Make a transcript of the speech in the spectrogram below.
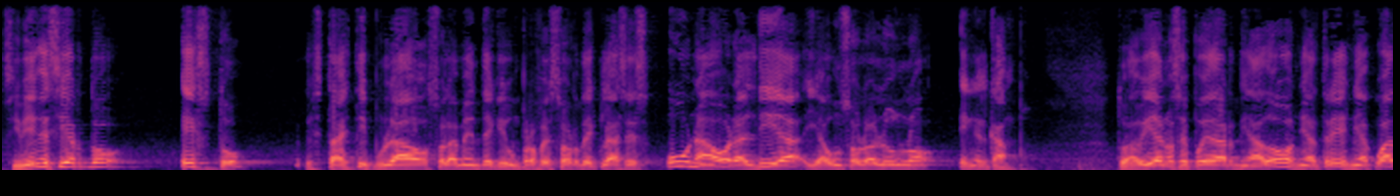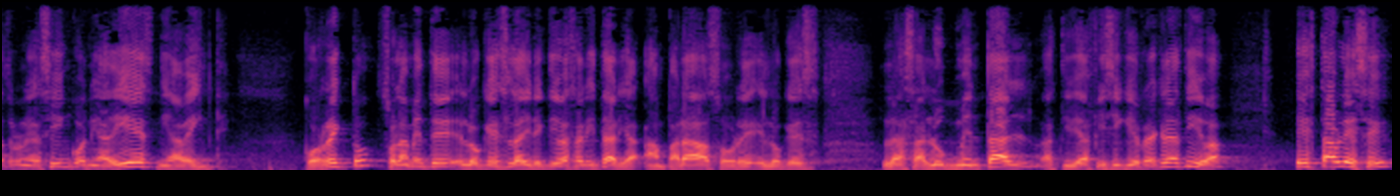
Si bien es cierto, esto está estipulado solamente que un profesor dé clases una hora al día y a un solo alumno en el campo. Todavía no se puede dar ni a dos, ni a tres, ni a cuatro, ni a cinco, ni a diez, ni a veinte. ¿Correcto? Solamente lo que es la directiva sanitaria, amparada sobre lo que es la salud mental, actividad física y recreativa, establece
